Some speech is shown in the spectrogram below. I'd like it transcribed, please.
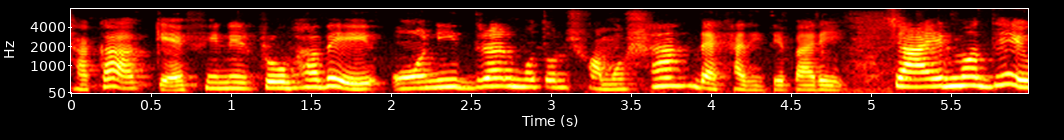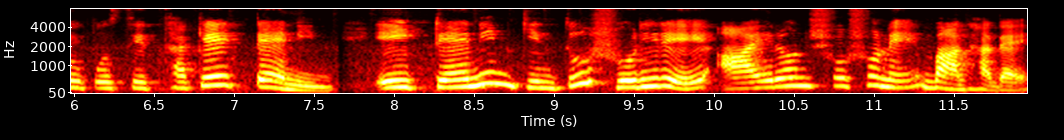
থাকা ক্যাফেনের প্রভাবে অনিদ্রার মতন সমস্যা দেখা দিতে পারে। চায়ের মধ্যে উপস্থিত থাকে ট্যানিন। এই ট্যানিন কিন্তু শরীরে আয়রন শোষণে বাধা দেয়।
